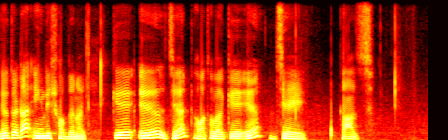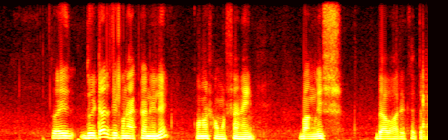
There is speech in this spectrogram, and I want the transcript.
যেহেতু এটা ইংলিশ শব্দ নয়। কে, এ, জেড অথবা কে, এ, জে কাজ। তো এই দুইটার যে কোনো একটা নিলে কোনো সমস্যা নেই বাংলিশ ব্যবহারের ক্ষেত্রে।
